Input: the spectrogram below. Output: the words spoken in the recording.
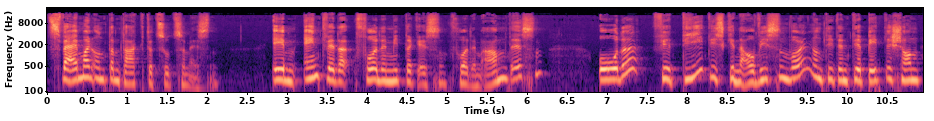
zweimal unterm Tag dazu zu messen. Eben entweder vor dem Mittagessen, vor dem Abendessen oder für die, die es genau wissen wollen und die den Diabetes schon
